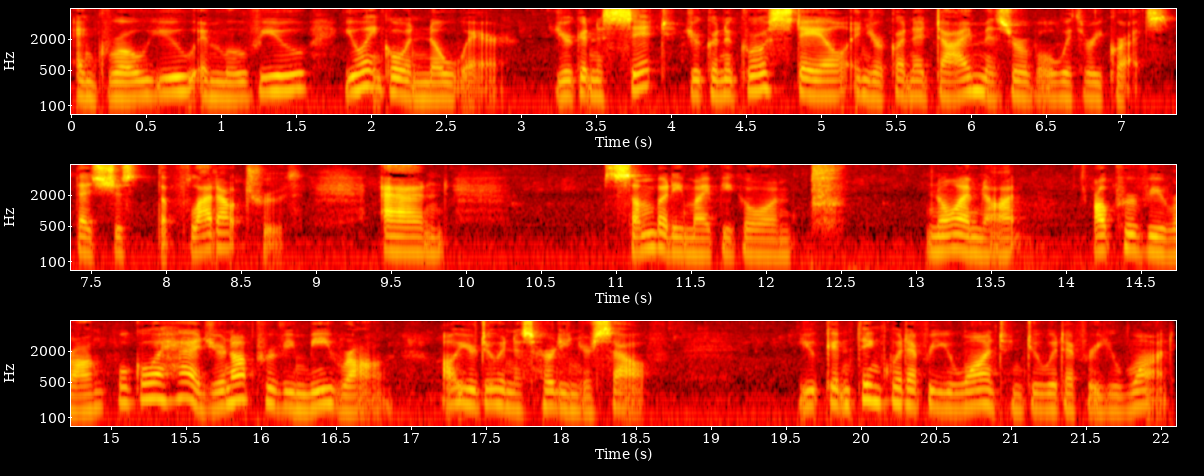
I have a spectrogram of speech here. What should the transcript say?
and grow you and move you, you ain't going nowhere. You're going to sit, you're going to grow stale, and you're going to die miserable with regrets. That's just the flat out truth. And somebody might be going, No, I'm not. I'll prove you wrong. Well, go ahead. You're not proving me wrong. All you're doing is hurting yourself. You can think whatever you want and do whatever you want,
